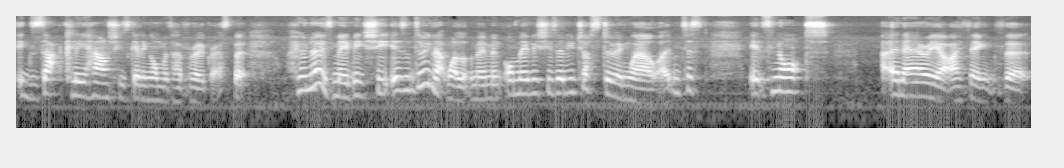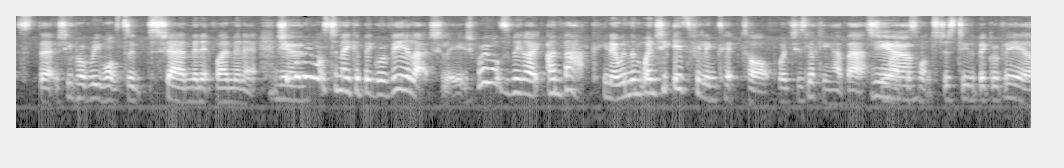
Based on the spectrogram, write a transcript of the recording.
exactly how she's getting on with her progress. But who knows? Maybe she isn't doing that well at the moment, or maybe she's only just doing well. I'm just, it's not an area I think that that she probably wants to share minute by minute. She Yeah. probably wants to make a big reveal. Actually, she probably wants to be like, "I'm back." You know, when the, when she is feeling tip top, when she's looking her best, she might Yeah. just want to just do the big reveal.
